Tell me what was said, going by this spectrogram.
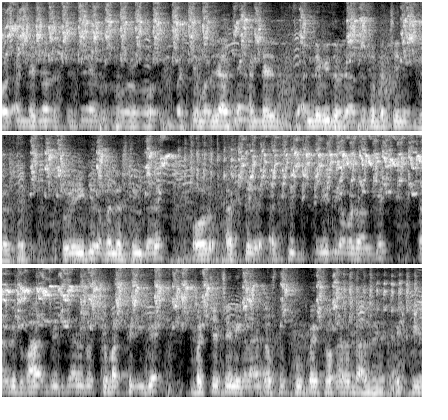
और अंडे जो बच्चे मर जाते हैं, अंडे अंडे भी दब जाते हैं तो बच्चे नहीं निकलते। तो एक ही दफ़ा नेस्टिंग करें और अच्छे, अच्छी एक ही दफ़ा डाल के, ताकि दोबारा ब्रीड करें तो उसके बाद फिर इनके बच्चे अच्छे निकल आए तो उसमें फ़ूड पेस्ट वगैरह डाल दें, एक चीज़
